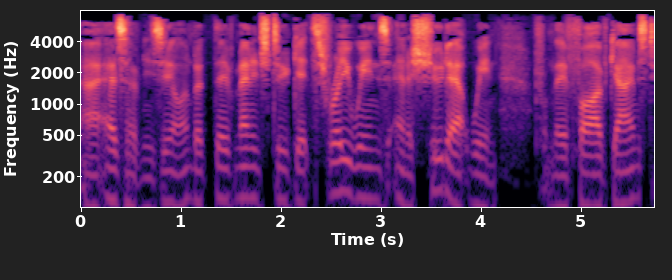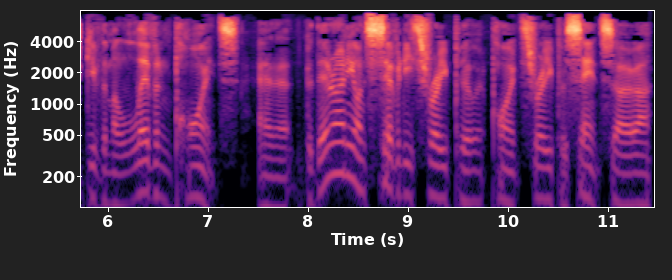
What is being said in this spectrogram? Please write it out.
Uh, as have New Zealand, but they've managed to get three wins and a shootout win from their five games to give them 11 points. Uh, but they're only on 73.3%, so uh,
